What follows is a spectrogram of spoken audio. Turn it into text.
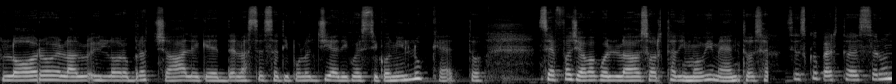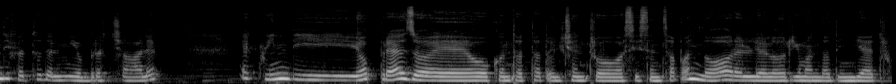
loro e il loro bracciale che è della stessa tipologia di questi con il lucchetto se faceva quella sorta di movimento si è scoperto essere un difetto del mio bracciale e quindi ho preso e ho contattato il centro assistenza Pandora e gliel'ho rimandato indietro.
